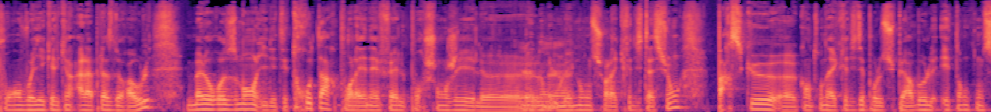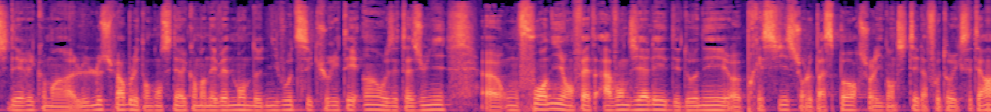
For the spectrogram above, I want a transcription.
pour envoyer quelqu'un à la place de Raoul. Malheureusement, il était trop tard pour la NFL pour changer le, Le nom, nom sur l'accréditation parce que quand on est accrédité pour le Super Bowl étant considéré comme un le, le Super Bowl étant considéré comme un événement de niveau de sécurité 1 aux États-Unis, euh, on fournit en fait avant d'y aller des données euh, précises sur le passeport, sur l'identité, la photo, etc.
